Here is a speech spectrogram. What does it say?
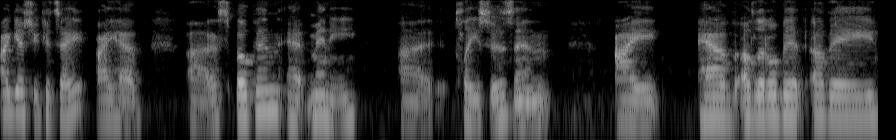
I guess you could say. I have uh, spoken at many uh, places, and I have a little bit of a,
